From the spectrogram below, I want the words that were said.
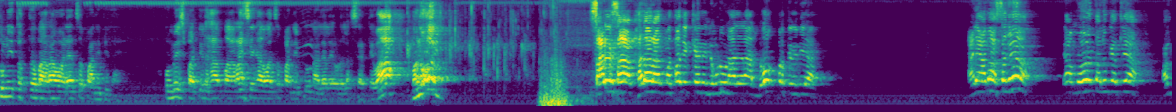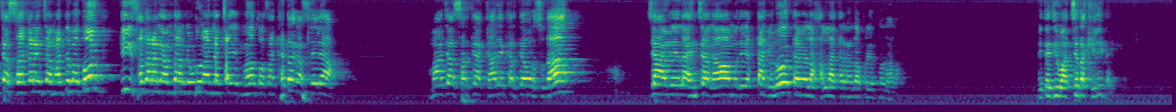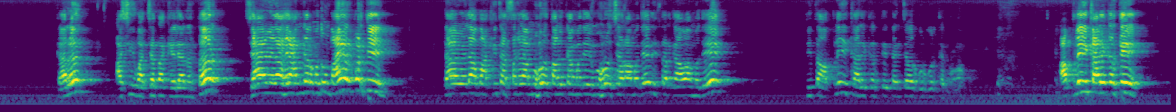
तुम्ही फक्त बारा वाड्याचं पाणी पिलाय उमेश पाटील हा बाराशे गावाचं पाणी पिऊन आलेला एवढं लक्षात ठेवा. म्हणून साडेसात हजार मताधिक्याने निवडून आलेला लोकप्रतिनिधी आहे. आणि आम्हा सगळ्या या मोहोळ तालुक्यातल्या आमच्या सहकाऱ्यांच्या माध्यमातून तीस हजाराने आमदार निवडून आणण्याचा एक महत्त्वाचा घटक असलेल्या माझ्यासारख्या कार्यकर्त्यावर सुद्धा ज्या वेळेला ह्यांच्या गावामध्ये एकटा गेलो त्यावेळेला हल्ला करण्याचा प्रयत्न झाला. मी त्याची वाच्यता केली नाही. कारण अशी वाच्यता केल्यानंतर ज्या वेळेला हे अंगरमधून बाहेर पडतील त्यावेळेला बाकीच्या सगळ्या मोहोळ तालुक्यामध्ये मोहोळ शहरामध्ये इतर गावामध्ये तिथं आपलेही कार्यकर्ते त्यांच्यावर गुरगुर करतील. आपलेही कार्यकर्ते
